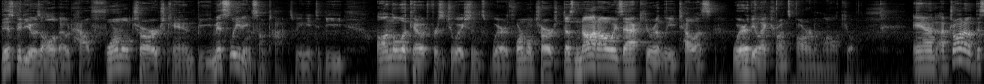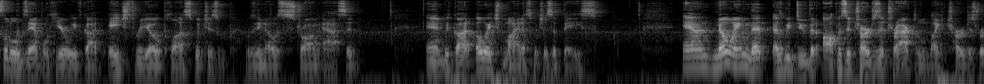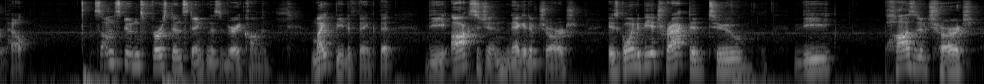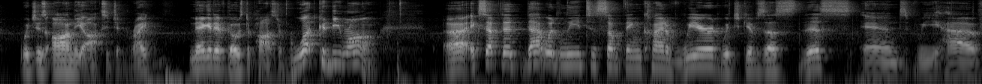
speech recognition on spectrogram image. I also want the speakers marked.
Speaker 1: This video is all about how formal charge can be misleading sometimes. We need to be on the lookout for situations where formal charge does not always accurately tell us where the electrons are in a molecule. And I've drawn out this little example here. We've got H3O plus, which is, as we know, is a strong acid. And we've got OH minus, which is a base. And knowing that, as we do, that opposite charges attract and like charges repel, some students' first instinct, and this is very common, might be to think that the oxygen negative charge is going to be attracted to the positive charge which is on the oxygen, right? Negative goes to positive. What could be wrong? Uh, except that that would lead to something kind of weird, which gives us this, and we have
